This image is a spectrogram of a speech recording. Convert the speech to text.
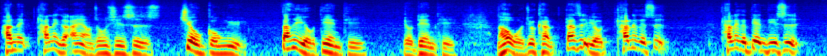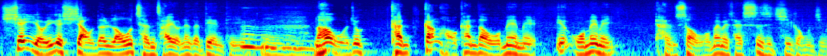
他那他那个安养中心是旧公寓，但是有电梯，有电梯。然后我就看，但是有他那个是，他那个电梯是先有一个小的楼层才有那个电梯的，然后我就看刚好看到我妹妹，因为我妹妹很瘦，我妹妹才四十七公斤，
